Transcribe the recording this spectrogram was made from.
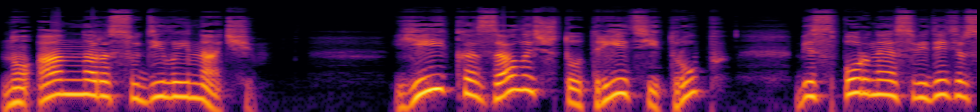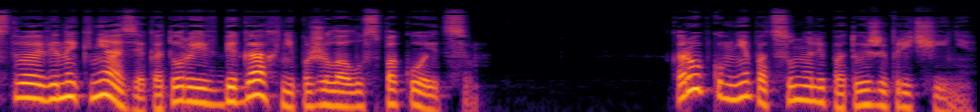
но Анна рассудила иначе. Ей казалось, что третий труп — бесспорное свидетельство вины князя, который в бегах не пожелал успокоиться. Коробку мне подсунули по той же причине.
